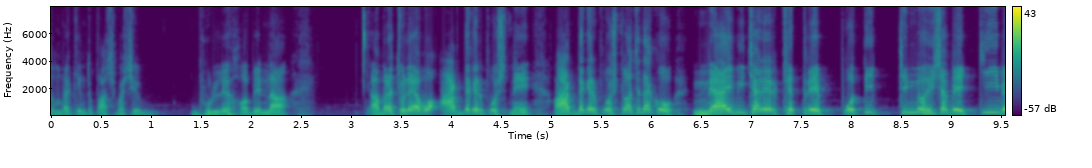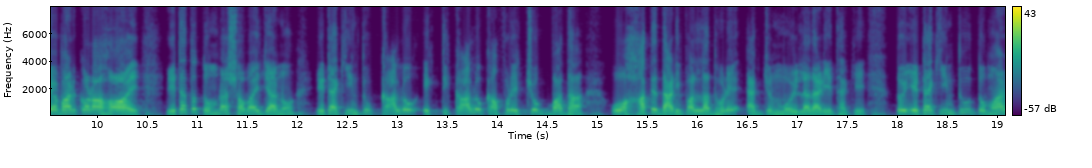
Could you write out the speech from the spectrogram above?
তোমরা কিন্তু পাশাপাশি ভুললে হবে না। আমরা চলে যাব আট দাগের প্রশ্নে। আট দাগের প্রশ্ন আছে, দেখো, ন্যায় বিচারের ক্ষেত্রে প্রতীক চিহ্ন হিসাবে কি ব্যবহার করা হয়? এটা তো তোমরা সবাই জানো, এটা কিন্তু কালো, একটি কালো কাপড়ের চোখ বাঁধা ও হাতে দাড়িপাল্লা ধরে একজন মহিলা দাঁড়িয়ে থাকে। তো এটা কিন্তু তোমার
